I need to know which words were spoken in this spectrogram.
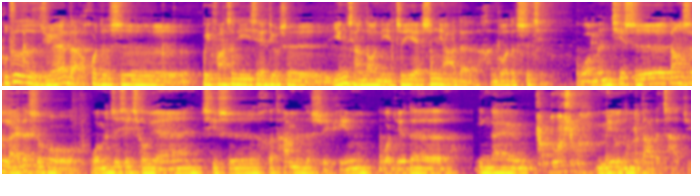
不自觉的，或者是会发生一些，就是影响到你职业生涯的很多的事情。我们其实当时来的时候，我们这些球员其实和他们的水平，我觉得应该差不多是吧？没有那么大的差距。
